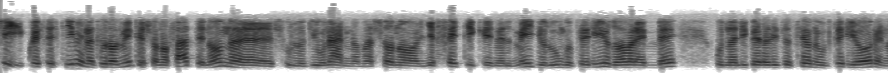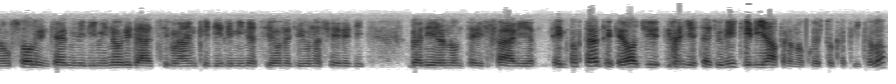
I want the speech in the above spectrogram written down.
Sì, queste stime naturalmente sono fatte non eh, sul di un anno, ma sono gli effetti che nel medio-lungo periodo avrebbe una liberalizzazione ulteriore non solo in termini di minori dazi ma anche di eliminazione di una serie di barriere non tariffarie. È importante che oggi gli Stati Uniti riaprano questo capitolo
